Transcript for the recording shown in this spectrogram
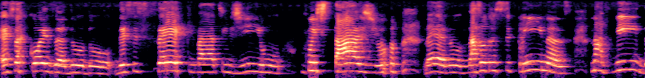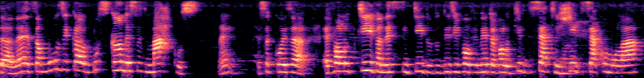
Essa coisa do, do desse ser que vai atingir um, um estágio, né? No, nas outras disciplinas, na vida, né? Essa música buscando esses marcos, né? Essa coisa evolutiva nesse sentido do desenvolvimento evolutivo, de se atingir, de se acumular.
